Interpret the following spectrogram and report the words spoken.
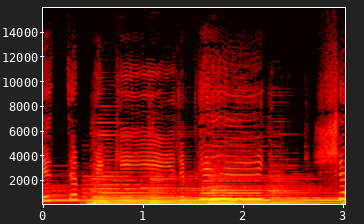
It's the Pinky the Pig Show.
